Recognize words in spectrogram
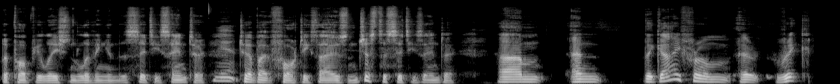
the population living in the city centre Yeah. to about 40,000, just the city centre. Um, and the guy from uh, Rick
